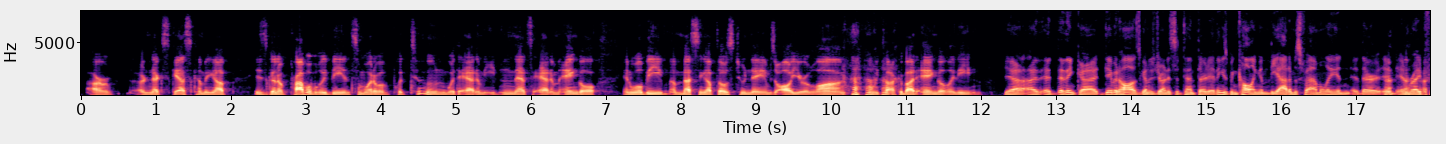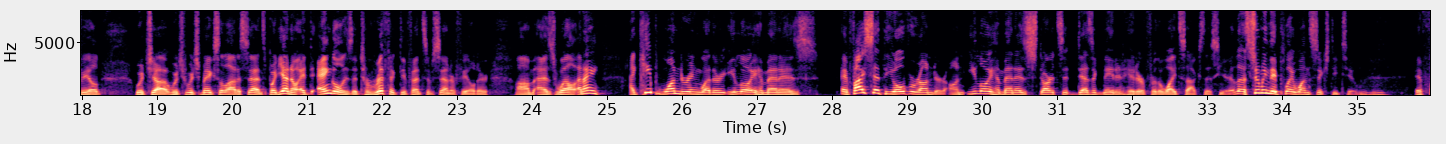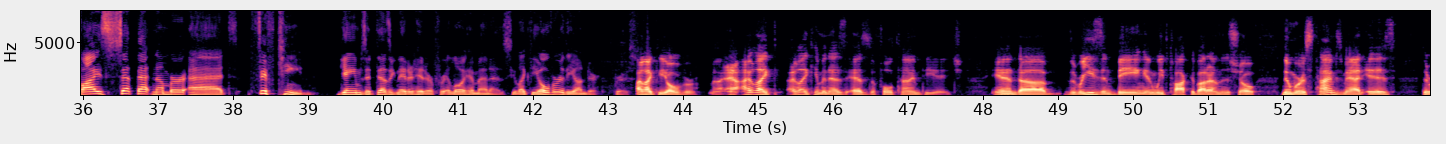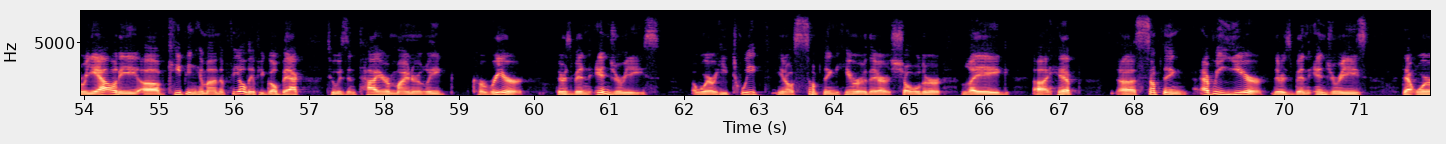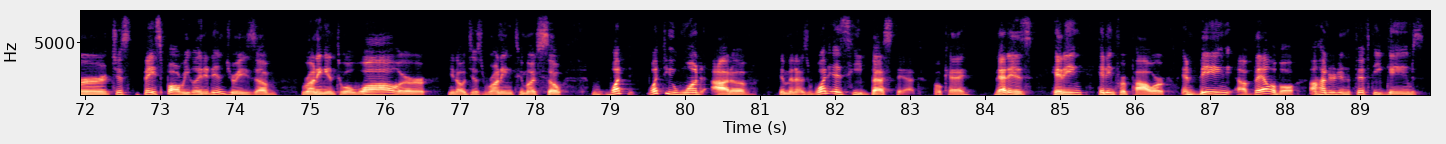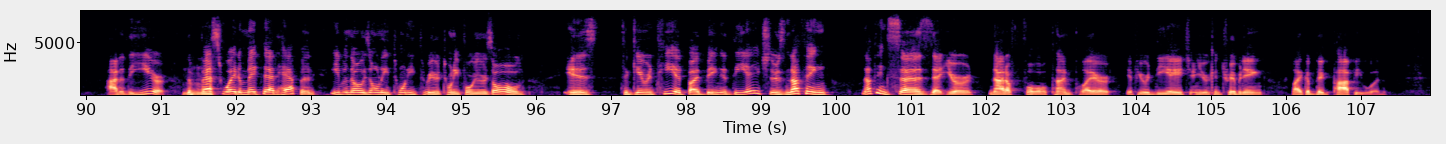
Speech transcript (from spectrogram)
our our next guest coming up is going to probably be in somewhat of a platoon with Adam Eaton. That's Adam Engel, and we'll be uh, messing up those two names all year long when we talk about Engel and Eaton. Yeah, I, I think uh, David Haugh is going to join us at 10:30. I think he's been calling him the Adams family, and they're in, in right field, which uh, which which makes a lot of sense. But yeah, no, Engel is a terrific defensive center fielder um, as well, and I I keep wondering whether Eloy Jimenez if I set the over under on Eloy Jimenez starts at designated hitter for the White Sox this year, assuming they play 162, mm-hmm. if I set that number at 15 games at designated hitter for Eloy Jimenez, you like the over or the under, Bruce? I like the over. I, like I like Jimenez as the full time DH, and mm-hmm. uh, the reason being, and we've talked about it on the show numerous times, Matt, is the reality of keeping him on the field. If you go back to his entire minor league career. There's been injuries where he tweaked, you know, something here or there, shoulder, leg, uh, hip, uh, something. Every year there's been injuries that were just baseball-related injuries of running into a wall or you know just running too much. So, what what do you want out of Jimenez? What is he best at? Okay, that is hitting, hitting for power, and being available 150 games out of the year. The mm-hmm. best way to make that happen, even though he's only 23 or 24 years old, is to guarantee it by being a DH. There's nothing, nothing says that you're not a full-time player if you're a DH and you're contributing like a Big Papi would.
